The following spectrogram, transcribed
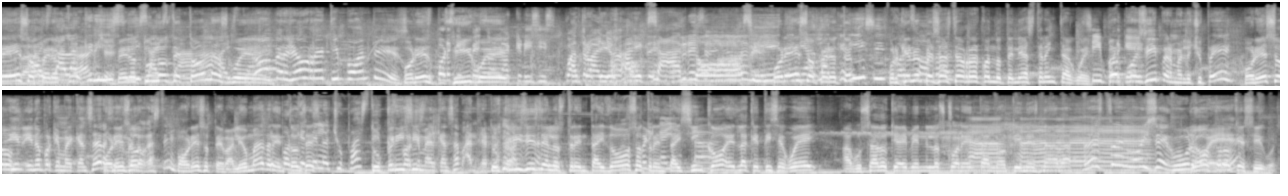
poner eso, la- pero está la tú, crisis, pero tú ahí los está, detonas, güey. No, pero yo ahorré tiempo antes. Por eso, Porque sí, empezó güey. la crisis cuatro Porque te- años antes. Tres Exacto, años antes. sí. Por eso, tenías la pero tú, crisis, ¿por qué no empezaste a ahorrar. cuando tenías 30, güey? Sí, Pues, porque... pues sí, pero me lo chupé. Por eso. Y, y no porque me alcanzara, Por eso, me lo gasté. por eso te valió madre. ¿Y por qué Entonces, te lo chupaste? Tu Pues crisis, porque me alcanzaba. tu crisis de los 32 o Pues porque ahí 35 está. es la que te dice, güey, abusado que ahí vienen los 40, no tienes nada. No estoy muy seguro, Yo ¿eh? creo que sí, güey.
